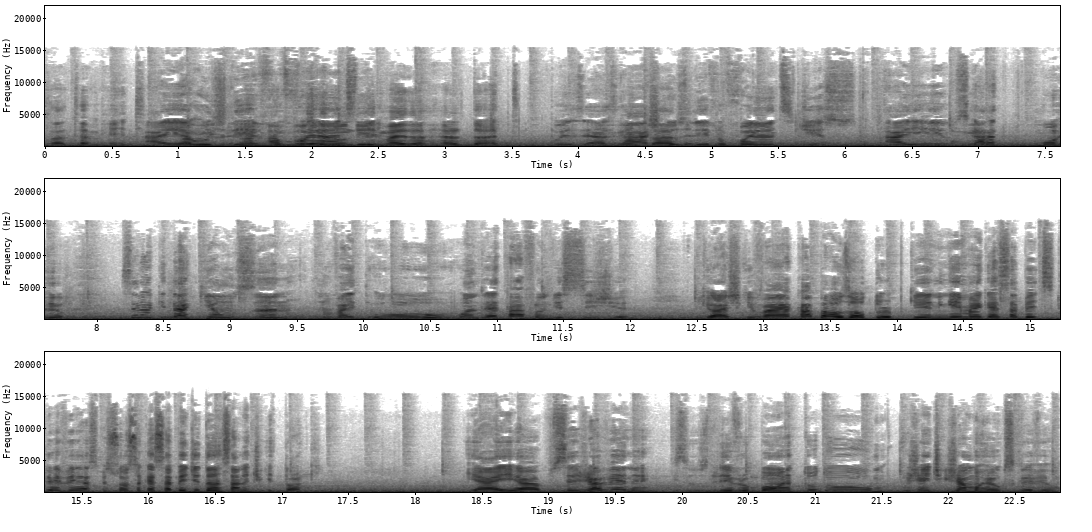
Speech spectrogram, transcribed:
Exatamente. Aí a, os mu- livros a, a música não antes, diz né? mais a realidade. Pois é, acho que os livros foi antes disso. Aí os caras morreu. Será que daqui a uns anos não vai. O, o André tava falando disso esses dias. Que eu acho que vai acabar os autores, porque ninguém mais quer saber de escrever, as pessoas só querem saber de dançar no TikTok. E aí ó, você já vê, né? Os livros bons é tudo gente que já morreu que escreveu.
